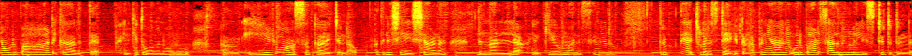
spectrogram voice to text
ഞാൻ ഒരുപാട് കാലത്തെ എനിക്ക് തോന്നുന്നു ഒരു ഏഴ് മാസമൊക്കെ ആയിട്ടുണ്ടാവും. അതിന് ശേഷമാണ് ഒരു നല്ല എനിക്ക് മനസ്സിനൊരു തൃപ്തിയായിട്ടുള്ളൊരു സ്റ്റേ കിട്ടുന്നത്. അപ്പം ഞാൻ ഒരുപാട് സാധനങ്ങൾ ലിസ്റ്റ് ഇട്ടിട്ടുണ്ട്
